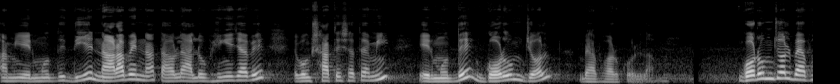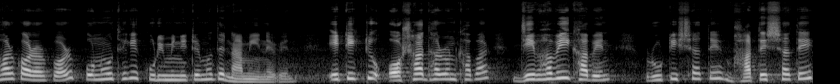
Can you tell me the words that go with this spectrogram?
আমি এর মধ্যে দিয়ে নাড়াবেন না, তাহলে আলু ভেঙে যাবে এবং সাথে সাথে আমি এর মধ্যে গরম জল ব্যবহার করলাম। গরম জল ব্যবহার করার পর পনেরো থেকে কুড়ি মিনিটের মধ্যে নামিয়ে নেবেন। এটি একটি অসাধারণ খাবার। যেভাবেই খাবেন, রুটির সাথে, ভাতের সাথে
